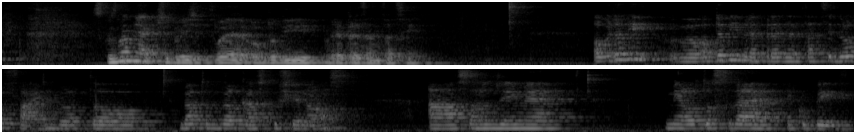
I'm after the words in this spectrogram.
Zkus nám nějak přiblížit tvoje období v reprezentaci. Období, období v reprezentaci bylo fajn, bylo to, byla to velká zkušenost a samozřejmě mělo to své jakoby,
